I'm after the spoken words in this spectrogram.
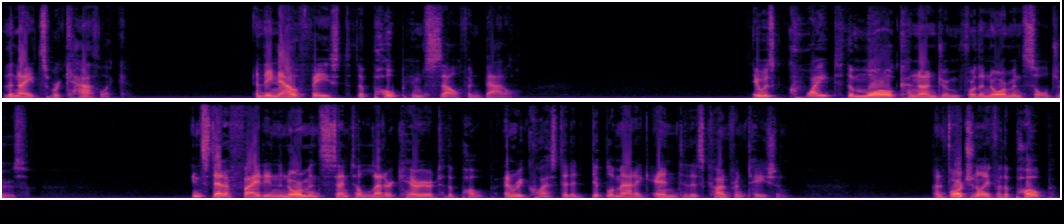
the knights were Catholic. And they now faced the Pope himself in battle. It was quite the moral conundrum for the Norman soldiers. Instead of fighting, the Normans sent a letter carrier to the Pope and requested a diplomatic end to this confrontation. Unfortunately for the Pope,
